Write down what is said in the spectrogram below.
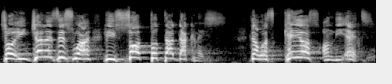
So in Genesis 1, he saw total darkness. There was chaos on the earth,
